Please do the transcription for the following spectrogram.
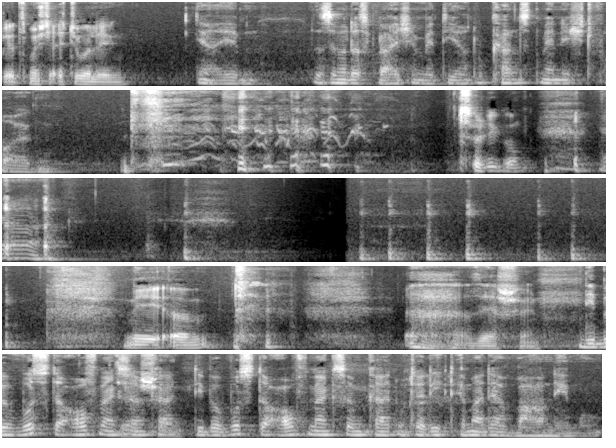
Jetzt möchte ich echt überlegen. Ja, eben. Das ist immer das Gleiche mit dir. Du kannst mir nicht folgen. Entschuldigung. Ja. Nee, ähm. Ah, Sehr schön. Die bewusste Aufmerksamkeit, die bewusste Aufmerksamkeit unterliegt immer der Wahrnehmung.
